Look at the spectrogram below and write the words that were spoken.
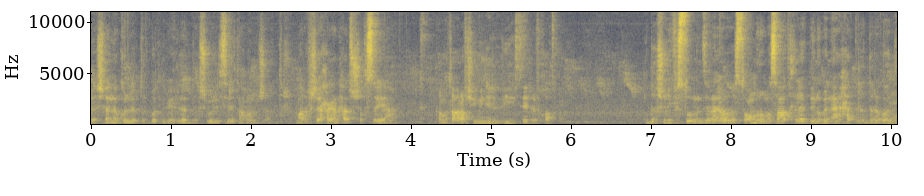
باشا أنا كل اللي بتربطني بهلال الدهشوري سيرة عمل مش أكتر. ما أعرفش أي حاجة عن حياته الشخصية يعني. طب ما تعرفش مين اللي ليه سر في خطفه؟ الدهشوري في السوق من زمان قوي بس عمره ما صعد خلاف بينه وبين أي حد للدرجة دي.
